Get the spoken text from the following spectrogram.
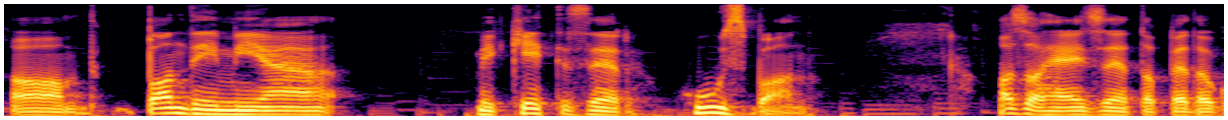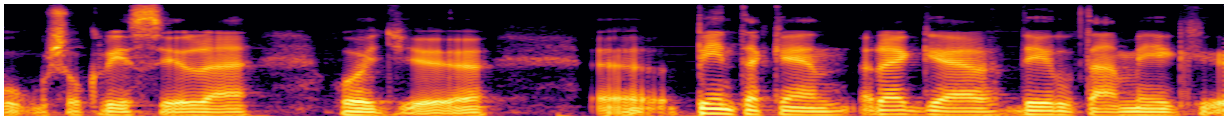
a pandémia még 2020-ban az a helyzet a pedagógusok részére, hogy pénteken, reggel, délután még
